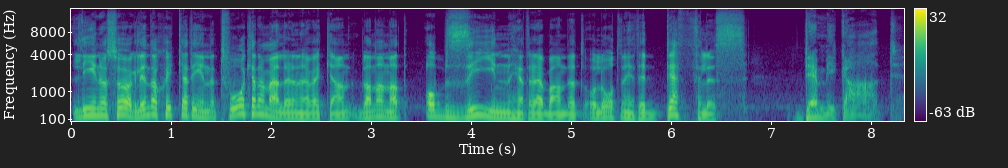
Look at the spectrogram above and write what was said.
Linus Höglind har skickat in två karameller den här veckan, bland annat Obscene heter det här bandet och låten heter Deathless Demigod.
